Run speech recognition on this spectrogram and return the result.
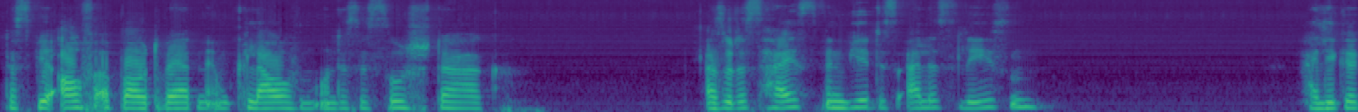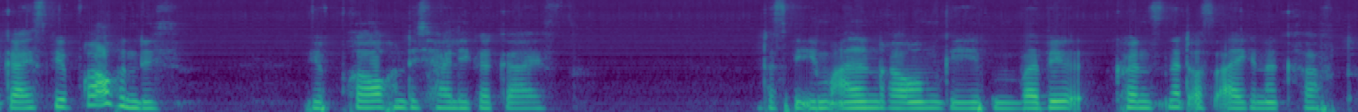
dass wir auferbaut werden im Glauben und es ist so stark. Also das heißt, wenn wir das alles lesen, Heiliger Geist, wir brauchen dich. Wir brauchen dich, Heiliger Geist. Dass wir ihm allen Raum geben, weil wir können es nicht aus eigener Kraft.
